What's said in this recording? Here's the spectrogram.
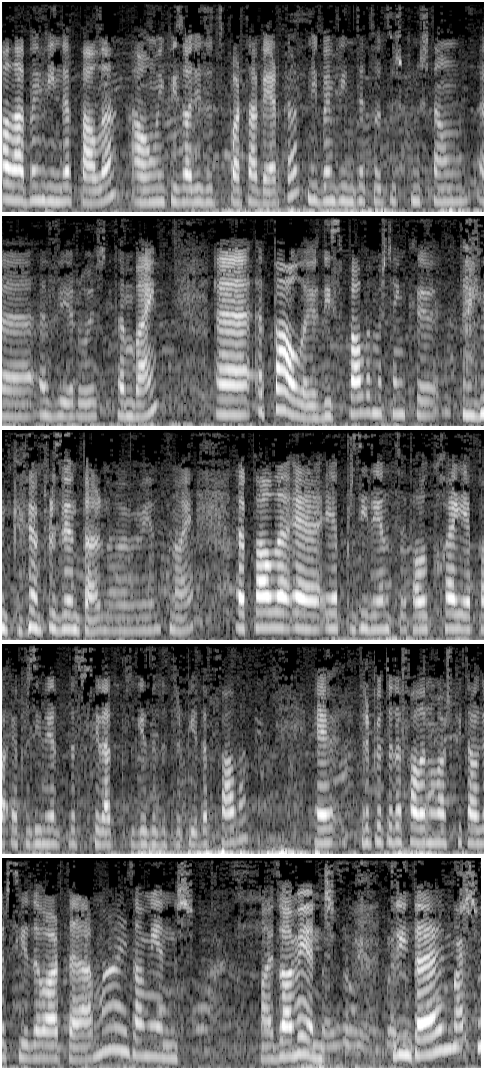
Olá, bem-vinda Paula a um episódio do De Porta Aberta e bem-vindos a todos os que nos estão uh, a ver hoje também. Uh, a Paula, eu disse Paula, mas tenho que, tenho que apresentar novamente, não é? A Paula é, é presidente, a Paula Correia é, é presidente da Sociedade Portuguesa de Terapia da Fala, é terapeuta da fala no Hospital Garcia da Horta há mais ou menos mais ou menos, 30 anos.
